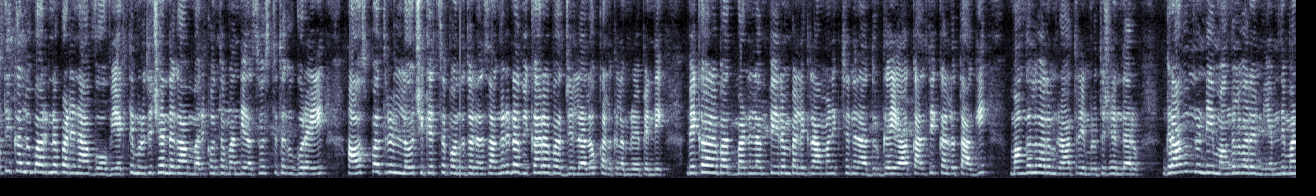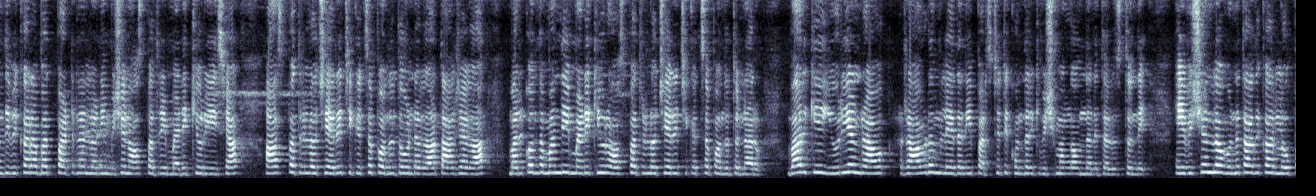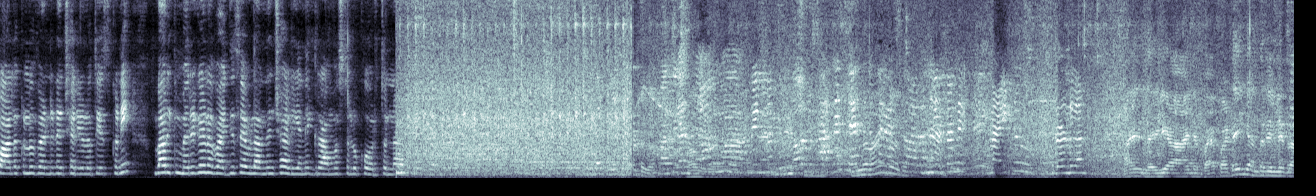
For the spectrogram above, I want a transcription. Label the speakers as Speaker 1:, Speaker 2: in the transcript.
Speaker 1: బారిన పడిన ఓ వ్యక్తి మృతి చెందగా మరికొంతమంది అస్వస్థతకు గురై ఆసుపత్రుల్లో చికిత్స పొందుతున్న సంఘటన వికారాబాద్ జిల్లాలో కలకలం రేపింది. వికారాబాద్ మండలం పీరంపల్లి గ్రామానికి చెందిన దుర్గయ్య కల్తీ కళ్ళు తాగి మంగళవారం రాత్రి మృతి చెందారు. గ్రామం నుండి మంగళవారం ఎనిమిది మంది వికారాబాద్ పట్టణంలోని మిషన్ ఆసుపత్రి మెడిక్యూర్ ఈషా ఆసుపత్రిలో చేరి చికిత్స పొందుతూ ఉండగా తాజాగా మరికొంతమంది మెడిక్యూర్ ఆసుపత్రిలో చేరి చికిత్స పొందుతున్నారు. వారికి యూరియన్ రావ రావడం లేదని పరిస్థితి కొందరికి విషమంగా ఉందని తెలుస్తుంది. ఈ విషయంలో ఉన్నతాధికారులు పాలకులు వెంటనే చర్యలు తీసుకుని వారికి మెరుగైన వైద్య సేవలు అందించాలి అని గ్రామస్తులు కోరుతున్నారు.
Speaker 2: ఆయన భయపడే ఇక అందరు వెళ్ళారు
